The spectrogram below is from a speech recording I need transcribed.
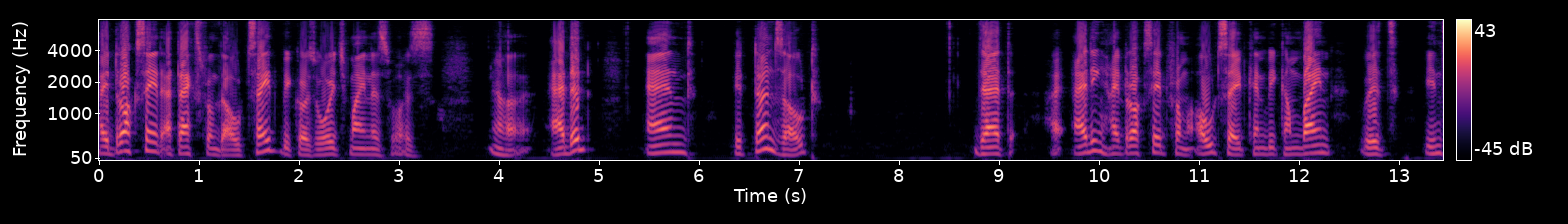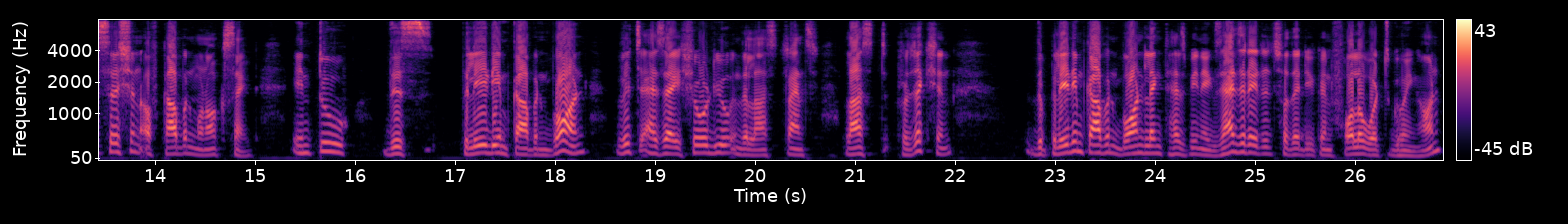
Hydroxide attacks from the outside, because OH minus was uh, added and it turns out that adding hydroxide from outside can be combined with insertion of carbon monoxide into this palladium carbon bond, which as I showed you in the last trans last projection, the palladium carbon bond length has been exaggerated, so that you can follow what is going on.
